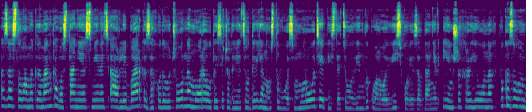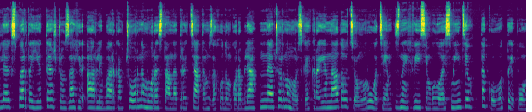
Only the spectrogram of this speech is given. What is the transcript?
За словами Клименка, востаннє есмінець Арлі Берг заходив у Чорне море у 1998 році. Після цього він виконував військові завдання в інших регіонах. Показовим для експерта є те, що захід Арлі Берка в Чорне море стане 30-тим заходом корабля не чорноморських країн НАТО у цьому році. З них вісім було есмінців такого типу.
